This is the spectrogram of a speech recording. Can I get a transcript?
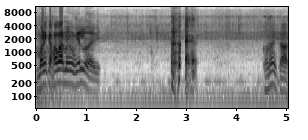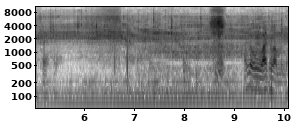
મને કે સવારમાં હું વહેલો આવી ઘણો કાર થાય છે. હાલો, હું વાંચવા મને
